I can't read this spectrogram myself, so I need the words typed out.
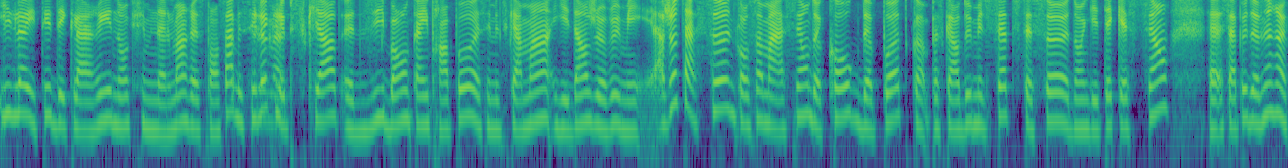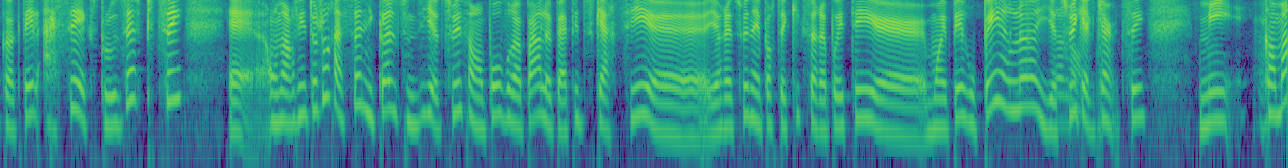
il a été déclaré non criminellement responsable. Et c'est là que le psychiatre a dit, bon, quand il prend pas ses médicaments, il est dangereux. Mais ajoute à ça une consommation de coke, de potes, comme, parce qu'en 2007, c'était ça dont il était question. Euh, ça peut devenir un cocktail assez explosif. Puis tu sais, on en revient toujours à ça. Nicole, tu me dis, il a tué son pauvre père, le papy du quartier. il aurait tué n'importe qui qui serait pas été euh, moins pire ou pire, là, il a tué quelqu'un, tu sais. Mais comment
